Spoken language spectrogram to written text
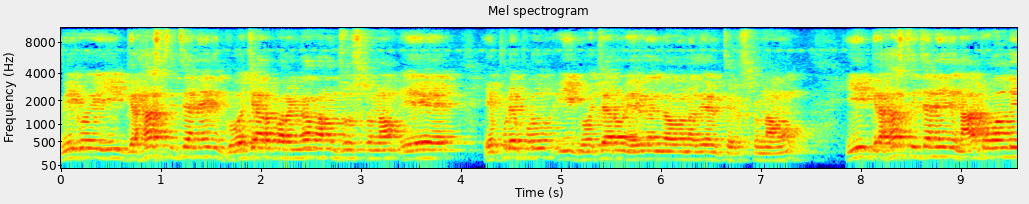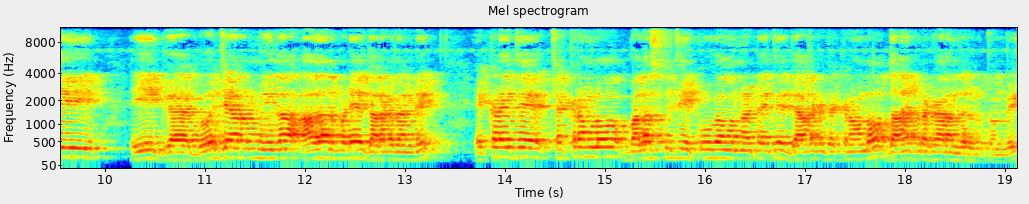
మీకు ఈ గ్రహస్థితి అనేది గోచార పరంగా మనం చూసుకున్నాం. ఏ ఎప్పుడెప్పుడు ఈ గోచారం ఏ విధంగా ఉన్నది అని తెలుసుకున్నాము. ఈ గ్రహస్థితి అనేది నాట్ ఓన్లీ ఈ గ్ర గోచారం మీద ఆధారపడే జరగదండి. ఎక్కడైతే చక్రంలో బలస్థితి ఎక్కువగా ఉన్నట్టయితే జాతక చక్రంలో దాని ప్రకారం జరుగుతుంది.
